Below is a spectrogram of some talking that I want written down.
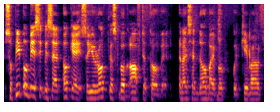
so people basically said, okay, so you wrote this book after COVID. And I said, no, my book came out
